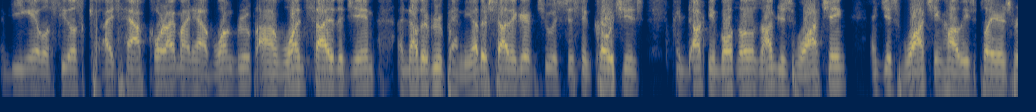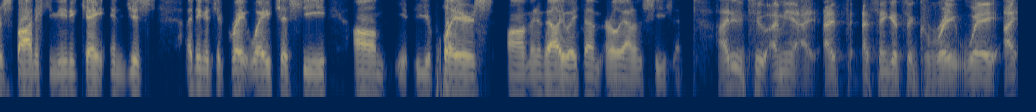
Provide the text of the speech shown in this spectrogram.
and being able to see those guys half court. I might have one group on one side of the gym, another group on the other side of the gym, two assistant coaches conducting both of those. I'm just watching and just watching how these players respond and communicate and just I think it's a great way to see um, your players um, and evaluate them early on in the season. I do too. I mean, I I, I think it's a great way. I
